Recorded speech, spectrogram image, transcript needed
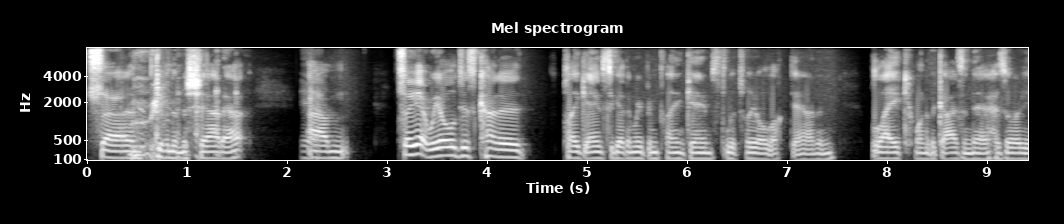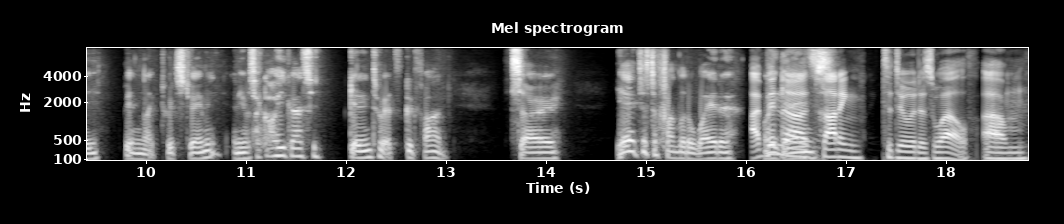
So giving them a shout out. Yeah. Um, so yeah, we all just kind of play games together. and We've been playing games literally all locked down. And Blake, one of the guys in there, has already been like Twitch streaming, and he was like, "Oh, you guys should get into it. It's good fun." So yeah, just a fun little way to. I've been uh, starting to do it as well. Um,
